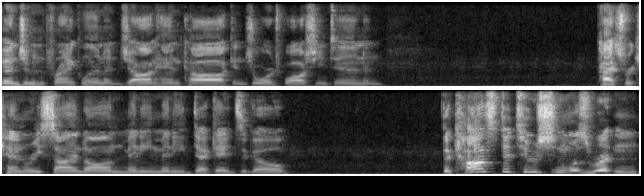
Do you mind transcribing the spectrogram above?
Benjamin Franklin and John Hancock and George Washington and Patrick Henry signed on many, many decades ago. The Constitution was written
